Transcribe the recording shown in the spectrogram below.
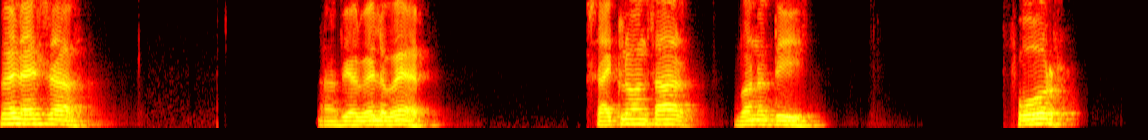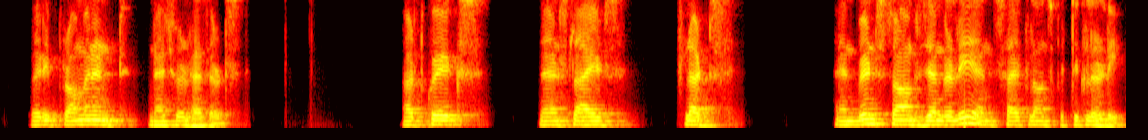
Well, as uh, uh, we are well aware, cyclones are one of the four very prominent natural hazards. Earthquakes, landslides, floods, and windstorms generally, and cyclones particularly,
